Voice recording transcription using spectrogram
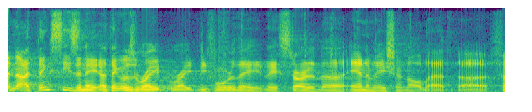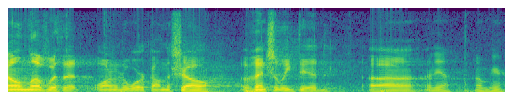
no, I think season eight. I think it was right right before they they started uh, animation and all that. Uh, fell in love with it. Wanted to work on the show. Eventually did. Uh, and yeah, I'm here.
